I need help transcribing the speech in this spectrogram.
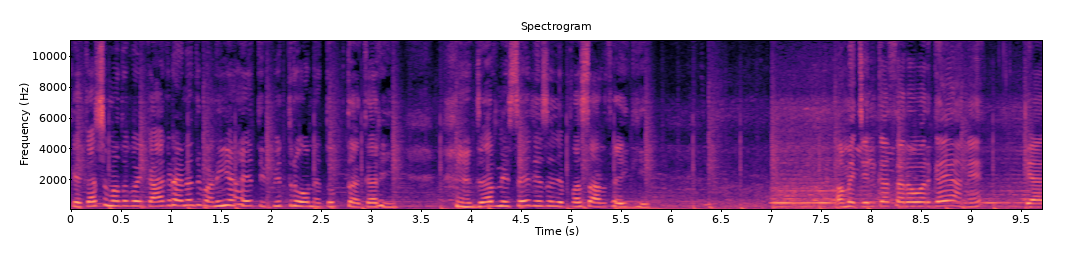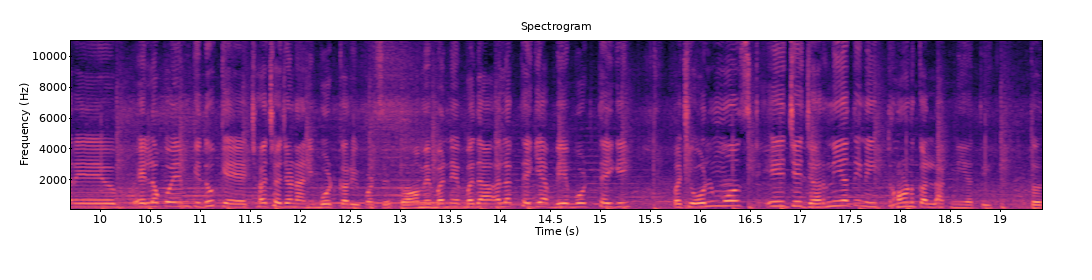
કે કચ્છમાં તો કોઈ કાગડા નથી, પણ અહીંયા હતી, પિતૃઓને તુપ્તા કરી. જર્ની સહેજે સહેજે પસાર થઈ ગઈ. અમે ચિલ્કા સરોવર ગયા ને ત્યારે એ લોકો એમ કીધું કે છ છ જણાની બોટ કરવી પડશે. તો અમે બંને બધા અલગ થઈ ગયા, બે બોટ થઈ ગઈ. પછી ઓલમોસ્ટ એ જે જર્ની હતી ને એ ત્રણ કલાકની હતી. તો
